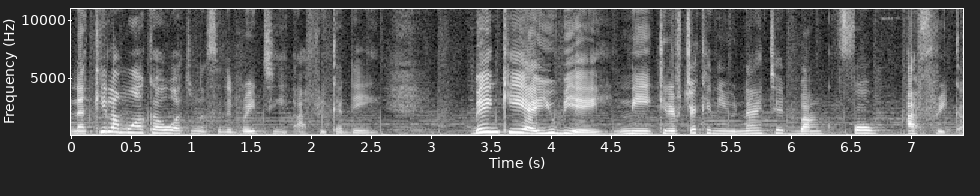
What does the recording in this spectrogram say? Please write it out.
Na kila mwaka huwa tuna celebrate africa day. Benki ya uba ni kirefu chake ni united bank for africa.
